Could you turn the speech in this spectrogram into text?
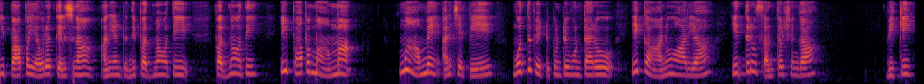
ఈ పాప ఎవరో తెలుసునా? అని అంటుంది పద్మావతి. పద్మావతి ఈ పాప మా అమ్మ. మా అమ్మే అని చెప్పి ముద్దు పెట్టుకుంటూ ఉంటారు. ఇక అను ఆర్య ఇద్దరూ సంతోషంగా విక్కీ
